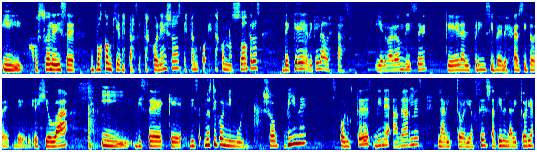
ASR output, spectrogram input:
Y Josué le dice, ¿vos con quién estás? ¿Estás con ellos? ¿Estás con nosotros? ¿De qué, ¿De qué lado estás? Y el varón dice que era el príncipe del ejército de, de Jehová y dice que dice, no estoy con ninguno. Yo vine con ustedes vine a darles la victoria. Ustedes ya tienen la victoria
